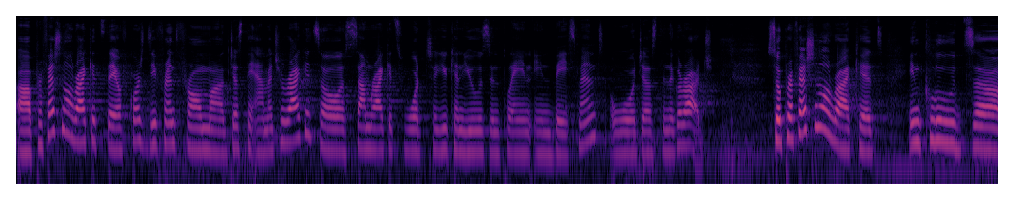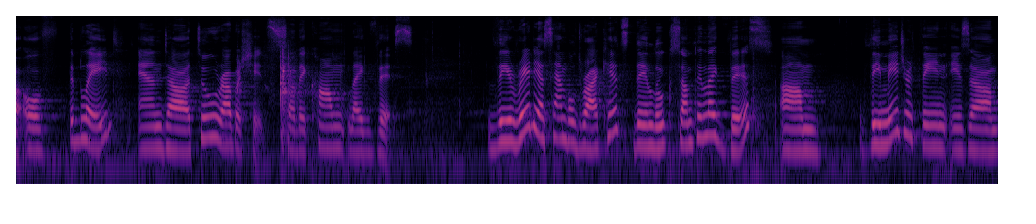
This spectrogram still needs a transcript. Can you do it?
uh, professional rackets, they're of course different from uh, just the amateur rackets. So some rackets what you can use in playing in basement or just in the garage. So professional racket includes uh, of the blade and uh, two rubber sheets. So they come like this. The ready assembled rackets, they look something like this. Um, the major thing is um,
